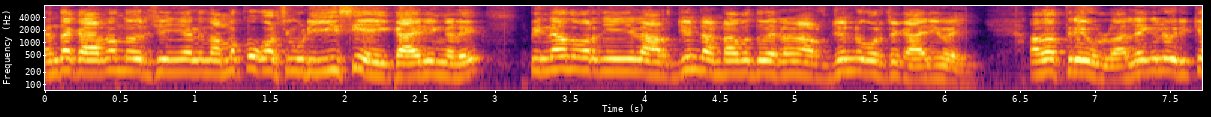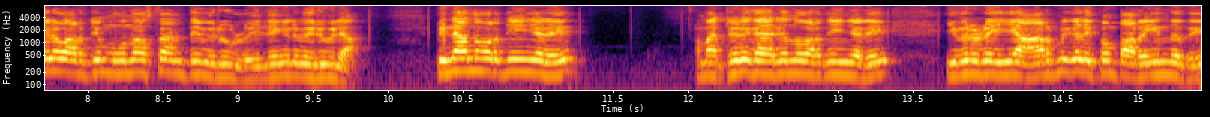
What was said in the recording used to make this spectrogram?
എന്താ കാരണം എന്ന് വെച്ച് കഴിഞ്ഞാൽ നമുക്ക് കുറച്ചും കൂടി ഈസി ആയി കാര്യങ്ങൾ പിന്നെന്ന് പറഞ്ഞു കഴിഞ്ഞാൽ അർജുൻ രണ്ടാമത് വരാൻ അർജുന് കുറച്ച് കാര്യമായി. അതത്രേ ഉള്ളൂ. അല്ലെങ്കിൽ ഒരിക്കലും അർജുൻ മൂന്നാം സ്ഥാനത്തേ വരുള്ളൂ. ഇല്ലെങ്കിൽ വരൂല. പിന്നെന്ന് പറഞ്ഞു കഴിഞ്ഞാൽ മറ്റൊരു കാര്യം എന്ന് പറഞ്ഞു കഴിഞ്ഞാൽ ഇവരുടെ ഈ ആർമികൾ ഇപ്പം പറയുന്നത്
